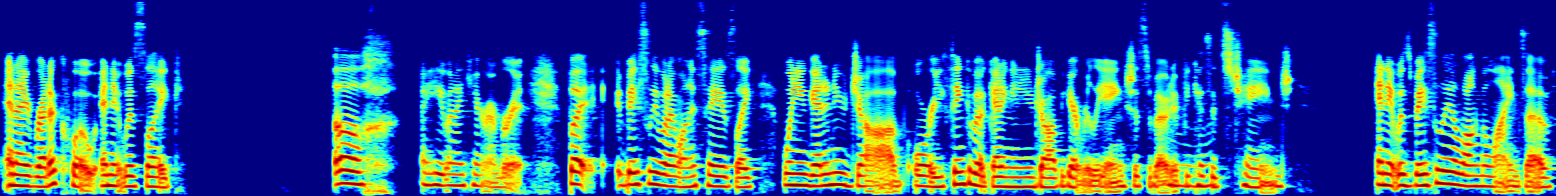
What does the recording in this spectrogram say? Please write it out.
and I read a quote and it was like, ugh, I hate when I can't remember it. But basically, what I want to say is like when you get a new job or you think about getting a new job, you get really anxious about it because Mhm. it's change. And it was basically along the lines of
